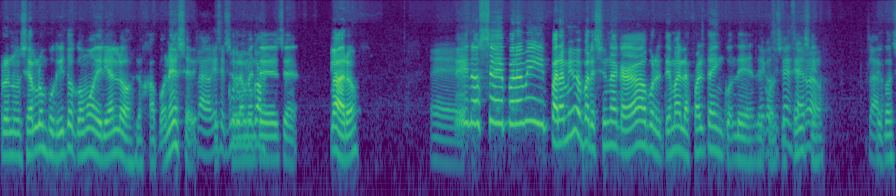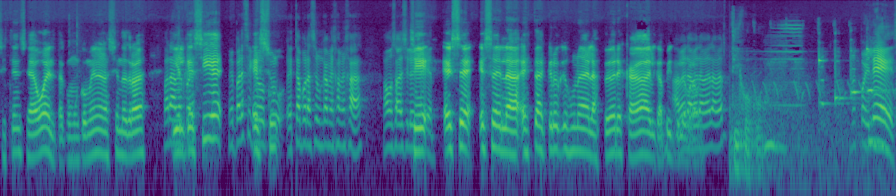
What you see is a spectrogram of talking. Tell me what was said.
pronunciarlo un poquito como dirían los, los japoneses. Claro, que Seguramente ese- Claro. Eh, Eh, no sé, para mí, para mí me pareció una cagada por el tema de la falta de, inco- de- de de consistencia de nuevo. de Claro. consistencia de vuelta, como vienen haciendo otra vez. Pará, y el que sigue, Me parece que es Goku está por hacer un Kamehameha. Vamos a ver si lo sí, dice bien. ese, esa es la, esta creo que es una de las peores cagadas del A capítulo. ver, a ver, a ver, a ver. Digo, Goku. No spoilees.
